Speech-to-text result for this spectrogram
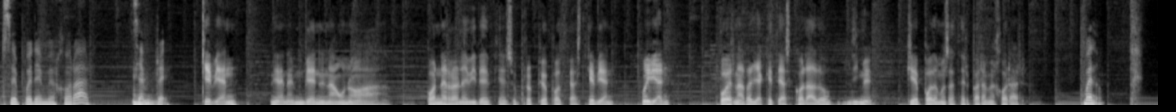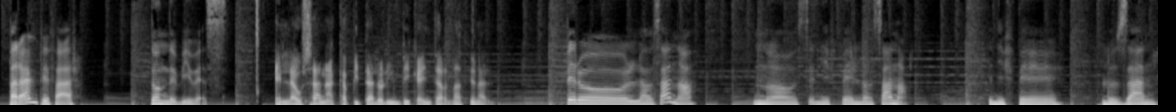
se puede mejorar, siempre. Mm, qué bien. Vienen, vienen a uno a ponerlo en evidencia en su propio podcast. Qué bien. Muy bien. Pues nada, ya que te has colado, dime, ¿qué podemos hacer para mejorar? Bueno, para empezar, ¿dónde vives? En Lausana, capital olímpica internacional. Pero Lausana no significa Lausana, significa Lausanne.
